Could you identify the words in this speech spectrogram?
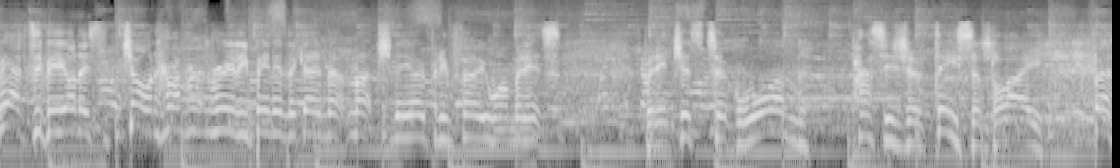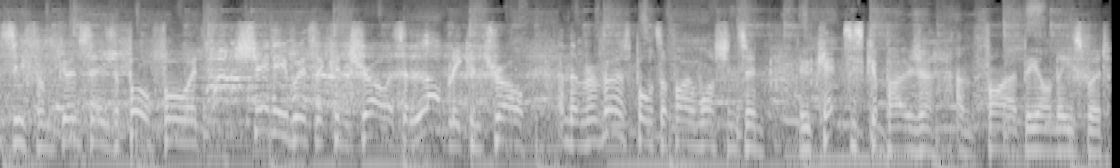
We have to be honest, Charlton haven't really been in the game that much in the opening 31 minutes but it just took one passage of decent play. Firstly from Gunston, the ball forward, Shinnie with the control, it's a lovely control, and the reverse ball to find Washington, who kept his composure and fired beyond Eastwood.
